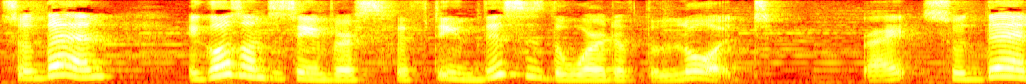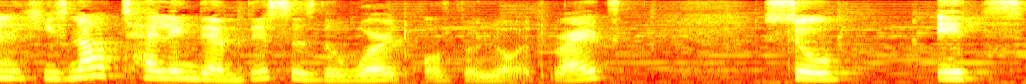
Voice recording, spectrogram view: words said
So then it goes on to say in verse 15, this is the word of the Lord, right? So then he's now telling them this is the word of the Lord, right? So it's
